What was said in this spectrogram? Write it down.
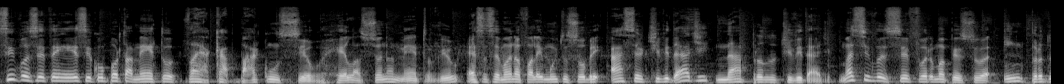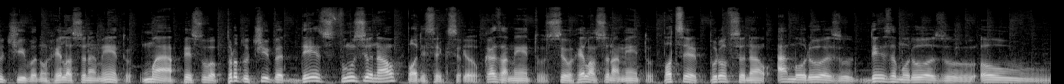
Se você tem esse comportamento, vai acabar com o seu relacionamento, viu? Essa semana eu falei muito sobre assertividade na produtividade. Mas se você for uma pessoa improdutiva no relacionamento, uma pessoa produtiva desfuncional, pode ser que seu casamento, seu relacionamento, pode ser profissional, amoroso, desamoroso ou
